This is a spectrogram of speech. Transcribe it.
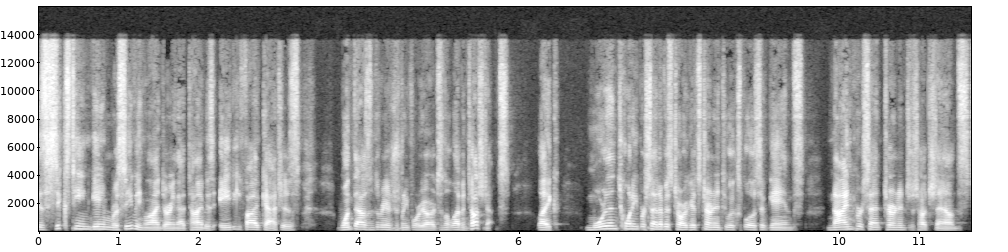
His 16 game receiving line during that time is 85 catches, 1,324 yards, and 11 touchdowns. Like more than 20% of his targets turn into explosive gains, 9% turn into touchdowns,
